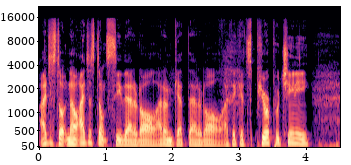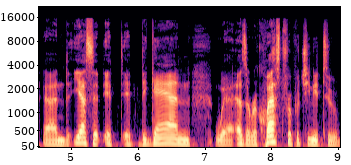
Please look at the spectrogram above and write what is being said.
I just don't know. I just don't see that at all. I don't get that at all. I think it's pure Puccini and yes, it it, it began as a request for Puccini to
